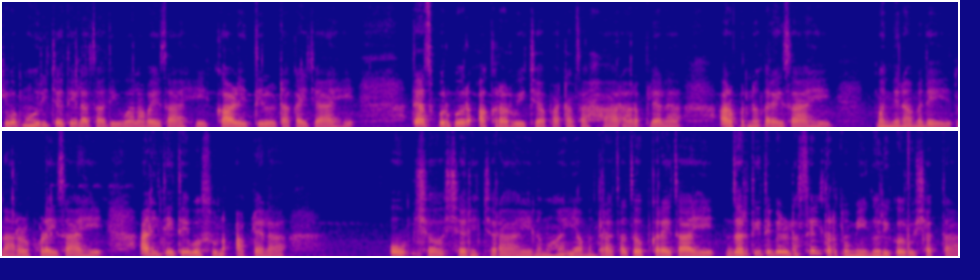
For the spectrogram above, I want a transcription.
किंवा मोहरीच्या तेलाचा दिवा लावायचा आहे काळी तीळ टाकायचे आहे. त्याचबरोबर अकरा रुईच्या पानाचा हार आपल्याला अर्पण करायचा आहे. मंदिरामध्ये नारळ फोडायचा आहे आणि तिथे बसून आपल्याला ओम श शनिश्चराय नमः या मंत्राचा जप करायचा आहे. जर तिथे वेळ नसेल तर तुम्ही घरी करू शकता.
